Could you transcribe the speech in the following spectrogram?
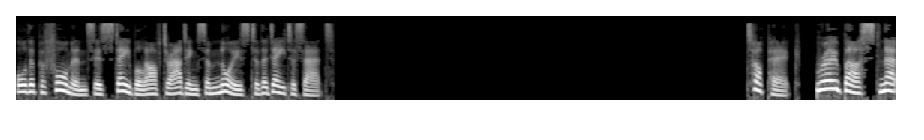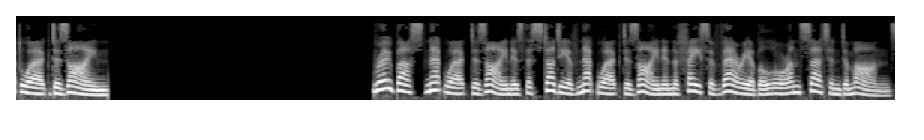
or the performance is stable after adding some noise to the dataset. Topic: Robust network design. Robust network design is the study of network design in the face of variable or uncertain demands.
